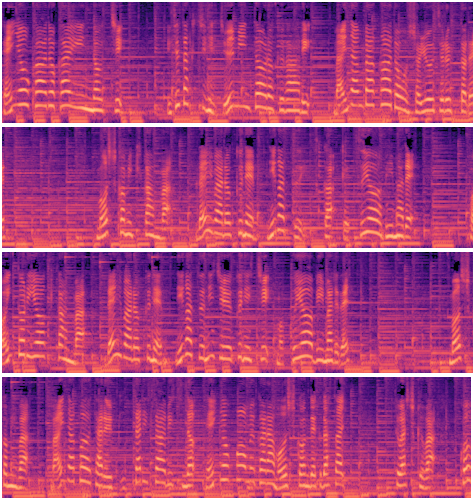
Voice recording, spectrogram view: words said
専用カード会員のうち伊勢崎市に住民登録がありマイナンバーカードを所有する人です。申し込み期間は令和6年2月5日月曜日まで。ポイント利用期間は令和6年2月29日木曜日までです。申し込みはマイナポータルぴったりサービスの専用フォームから申し込んでください。詳しくは高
